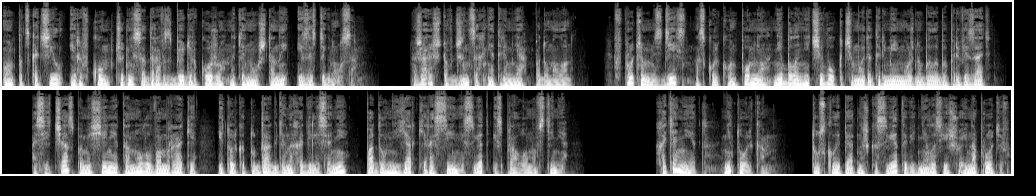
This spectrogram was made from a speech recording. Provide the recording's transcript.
Он подскочил и рывком, чуть не содрав с бедер кожу, натянул штаны и застегнулся. «Жаль, что в джинсах нет ремня», — подумал он. Впрочем, здесь, насколько он помнил, не было ничего, к чему этот ремень можно было бы привязать, а сейчас помещение тонуло во мраке, и только туда, где находились они, падал неяркий рассеянный свет из пролома в стене. Хотя нет, не только. Тусклое пятнышко света виднелось еще и напротив.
